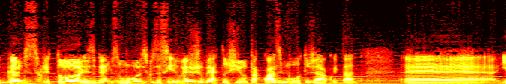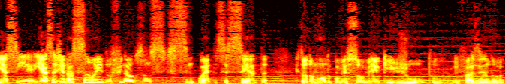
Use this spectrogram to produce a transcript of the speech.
Grandes escritores, grandes músicos, assim, eu vejo Gilberto Gil tá quase morto já, coitado. É... E assim, e essa geração aí do final dos anos 50, 60, que todo mundo começou meio que junto e fazendo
